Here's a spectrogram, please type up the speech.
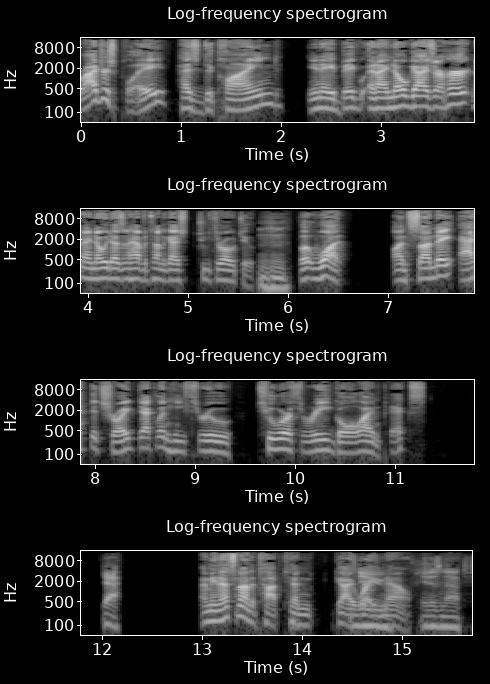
Rodgers' play has declined in a big, and I know guys are hurt, and I know he doesn't have a ton of guys to throw to. Mhm. But what on Sunday at Detroit, Declan, he threw two or three goal line picks. Yeah. I mean that's not a top ten guy right now. It is not.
